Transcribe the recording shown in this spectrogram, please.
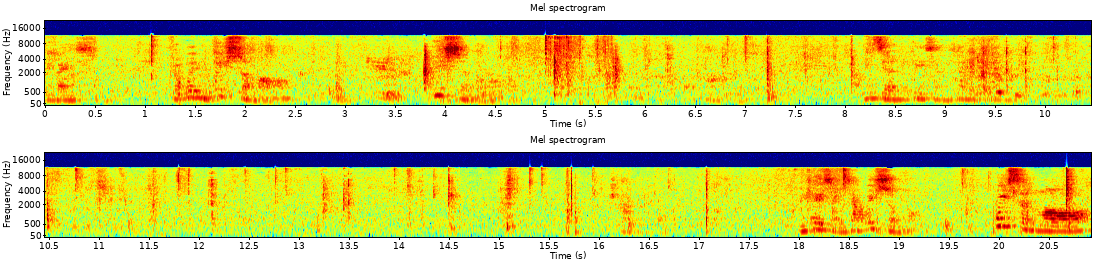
没关系，就问你为什么？为什么？好，李姐，你可以想象一下。你可以想象为什么？为什么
